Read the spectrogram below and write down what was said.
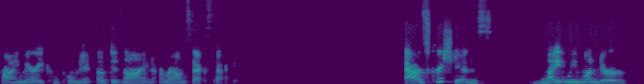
primary component of design around sex tech. As Christians, might we wonder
